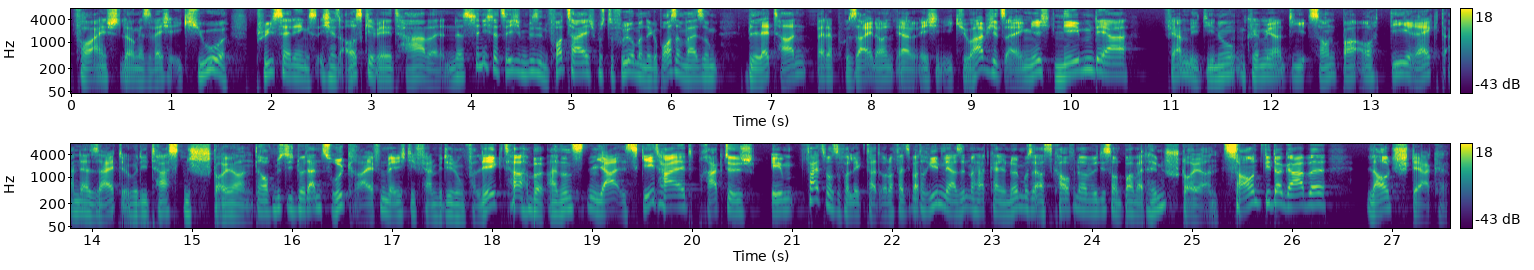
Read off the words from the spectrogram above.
Voreinstellungen, also welche EQ-Presettings ich jetzt ausgewählt habe. Und das finde ich tatsächlich ein bisschen ein Vorteil. Ich musste früher mal eine Gebrauchsanweisung blättern bei der Poseidon. Ja, welchen EQ habe ich jetzt eigentlich? Neben der Fernbedienung können wir die Soundbar auch direkt an der Seite über die Tasten steuern. Darauf müsste ich nur dann zurückgreifen, wenn ich die Fernbedienung verlegt habe. Ansonsten, ja, es geht halt praktisch eben, falls man sie verlegt hat oder falls die Batterien leer sind, man hat keine neuen, muss er erst kaufen, aber will die Soundbar weiterhin steuern. Soundwiedergabe, Lautstärke.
